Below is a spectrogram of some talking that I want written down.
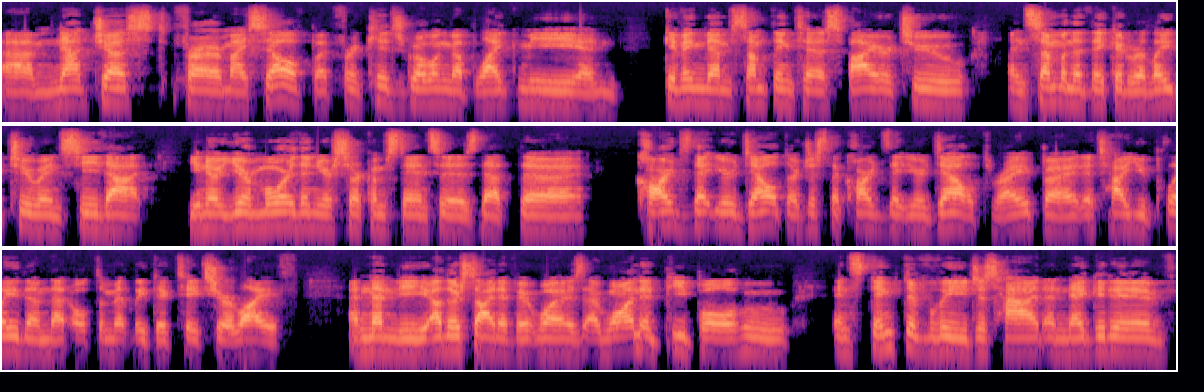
um, not just for myself, but for kids growing up like me and giving them something to aspire to and someone that they could relate to and see that you know you're more than your circumstances that the cards that you're dealt are just the cards that you're dealt right but it's how you play them that ultimately dictates your life and then the other side of it was i wanted people who instinctively just had a negative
